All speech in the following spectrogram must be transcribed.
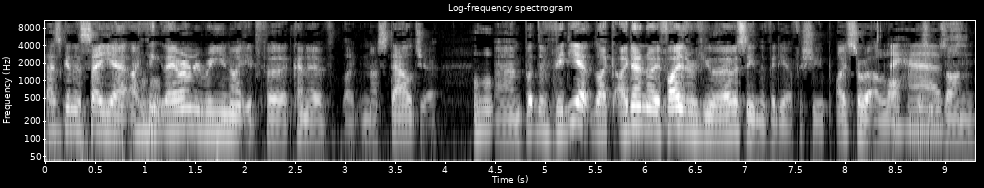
I was going to say, yeah, I think they're only reunited for kind of like nostalgia. Um, but the video, like, I don't know if either of you have ever seen the video for Shoop. I saw it a lot I because it was on.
